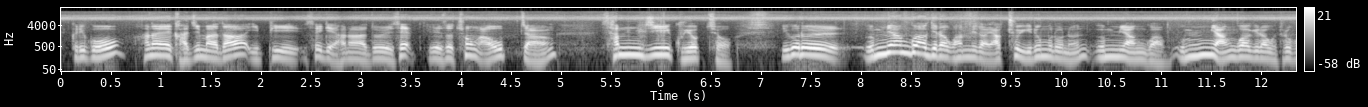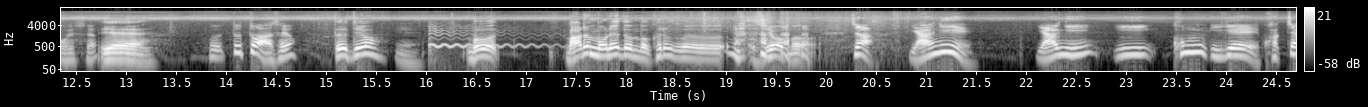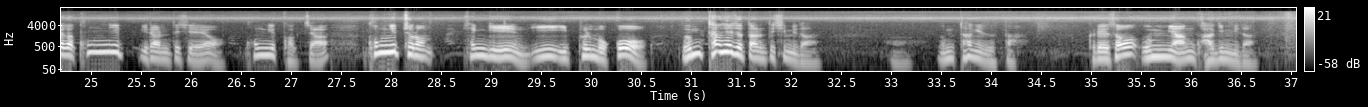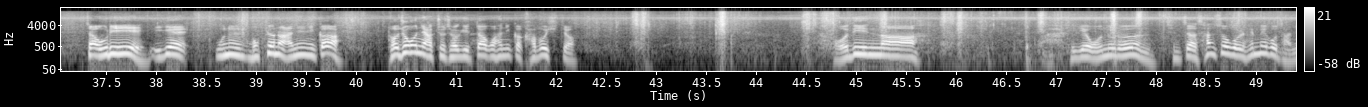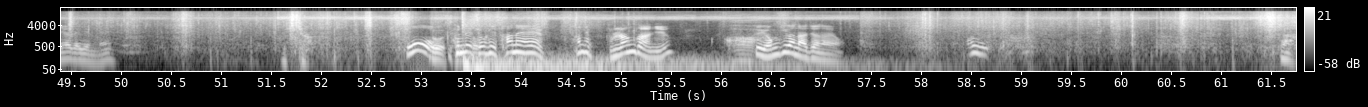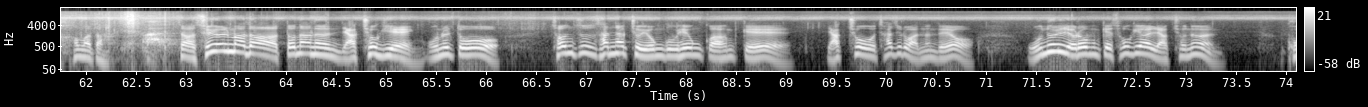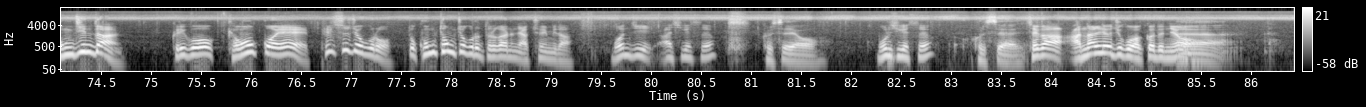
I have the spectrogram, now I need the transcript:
그리고 하나의 가지마다 잎이 세 개. 하나 둘 셋. 그래서 총 아홉 장. 삼지 구엽초. 이거를 음양곽이라고 합니다. 약초 이름으로는 음양곽. 음양곽이라고 들어보셨어요? 예. 그 뜻도 아세요? 뜻이요? 예. 뭐 말은 못 해도 뭐 그런 거죠. 뭐 자, 양이 양이 이 콩 이게 곽자가 콩잎이라는 뜻이에요. 콩잎 곽자. 콩잎처럼 생긴 이 잎을 먹고 음탕해졌다는 뜻입니다. 어, 음탕해졌다. 그래서 음양곽입니다. 자, 우리 이게 오늘 목표는 아니니까 더 좋은 약초 저기 있다고 하니까 가보시죠. 어디 있나 아, 이게 오늘은 진짜 산속을 헤매고 다녀야 되겠네. 보시죠. 오, 또 근데. 저기 산에, 산에 불난 거 아니에요? 아, 또 연기가 나잖아요. 아유. 자, 험하다. 자, 수요일마다 떠나는 약초기행. 오늘 또 전수 산약초 연구 회원과 함께 약초 찾으러 왔는데요. 오늘 여러분께 소개할 약초는 공진단 그리고 경옥과에 필수적으로 또 공통적으로 들어가는 약초입니다. 뭔지 아시겠어요? 글쎄요. 모르시겠어요? 글쎄. 제가 안 알려주고 왔거든요. 예.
